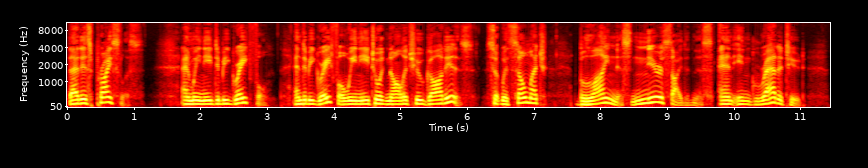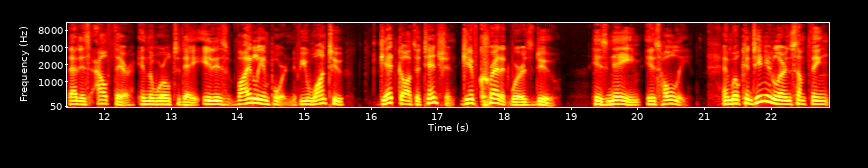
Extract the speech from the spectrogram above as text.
that is priceless. And we need to be grateful. And to be grateful, we need to acknowledge who God is. So with so much blindness, nearsightedness, and ingratitude that is out there in the world today, it is vitally important. If you want to get God's attention, give credit where it's due. His name is holy. And we'll continue to learn something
